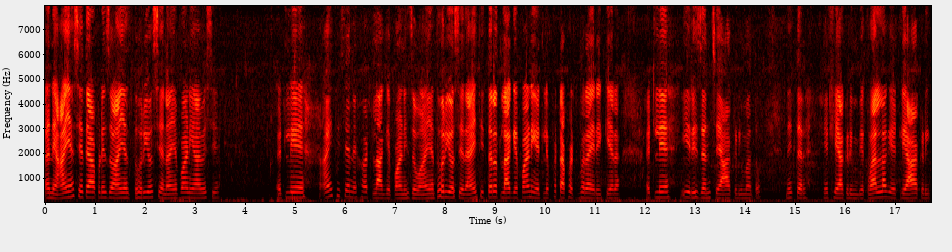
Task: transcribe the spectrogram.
અને અહીંયા છે તે આપણે જો અહીંયા ધોરિયો છે ને અહીંયા પાણી આવે છે. એટલે અહીંથી છે ને હટ લાગે પાણી જવું અહીંયા ધોર્યો છે અહીંથી તરત લાગે પાણી એટલે ફટાફટ ભરાઈ રહી કેરા. એટલે એ રીઝન છે આ આકડીમાં તો. નહીતર એટલી આકડીમાં એક વાર લાગે, એટલી આ આકડી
